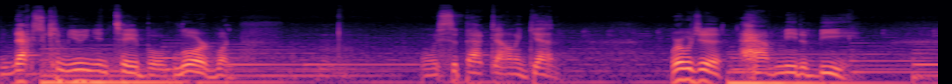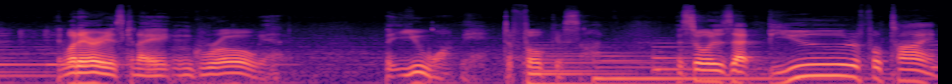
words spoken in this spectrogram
Next communion table, Lord, when, when we sit back down again, where would you have me to be? In what areas can I grow in that you want me to focus on? And so it is that beautiful time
